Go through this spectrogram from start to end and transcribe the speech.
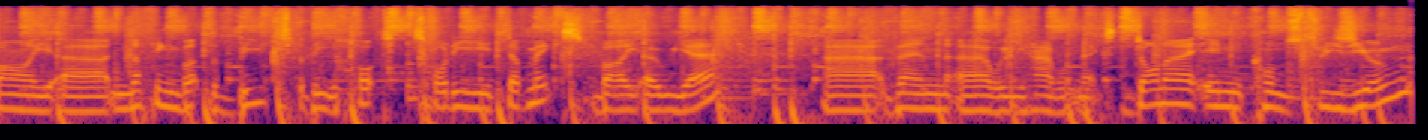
by uh, Nothing But the Beat, the Hot Toddy dub mix by Oh Yeah. Uh, then uh, we have next Donna in Construction.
